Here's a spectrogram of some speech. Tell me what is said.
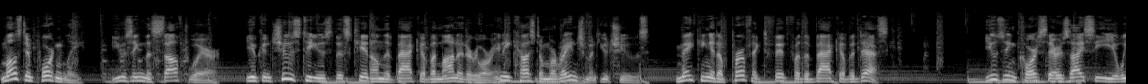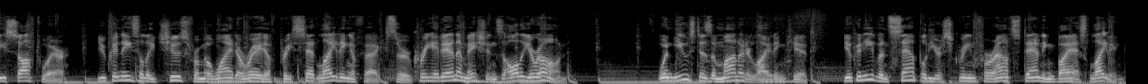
Most importantly, using the software, you can choose to use this kit on the back of a monitor or any custom arrangement you choose, making it a perfect fit for the back of a desk. Using Corsair's ICUE software, you can easily choose from a wide array of preset lighting effects or create animations all your own. When used as a monitor lighting kit, you can even sample your screen for outstanding bias lighting.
